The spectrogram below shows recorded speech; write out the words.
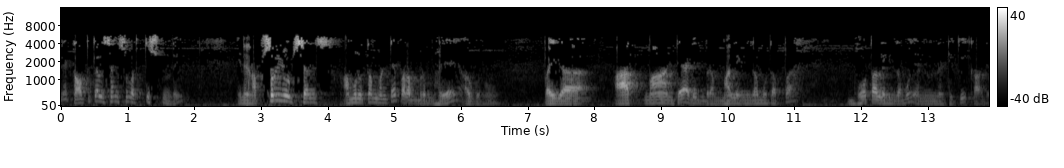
టాపికల్ సెన్స్ వర్తిస్తుంది. ఇన్ అన్ అబ్సల్యూట్ సెన్స్ అమృతం అంటే పరబ్రహ్మయే అగును. పైగా ఆత్మ అంటే అది బ్రహ్మలింగము తప్ప భూతలింగము ఎన్నటికీ కాదు.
